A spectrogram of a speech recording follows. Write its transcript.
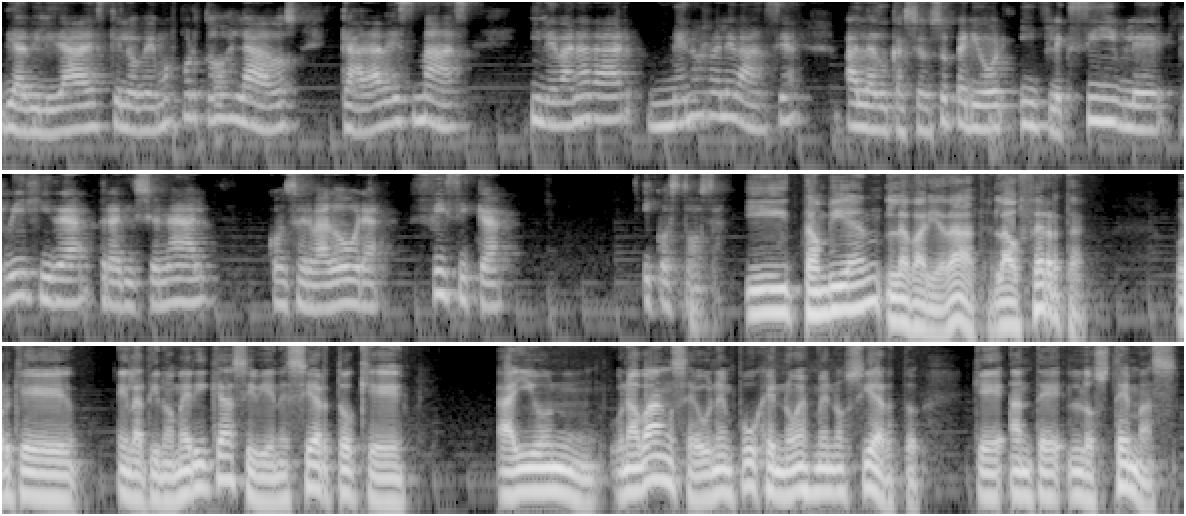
de habilidades, que lo vemos por todos lados cada vez más y le van a dar menos relevancia a la educación superior inflexible, rígida, tradicional, conservadora, física y costosa. Y también la variedad, la oferta, porque en Latinoamérica, si bien es cierto que hay un, un avance, un empuje, no es menos cierto que ante los temas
